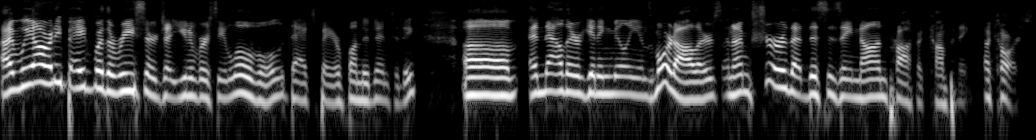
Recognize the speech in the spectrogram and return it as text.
I, we already paid for the research at University of Louisville, taxpayer funded entity. Um, and now they're getting millions more dollars. And I'm sure that this is a nonprofit company, of course.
